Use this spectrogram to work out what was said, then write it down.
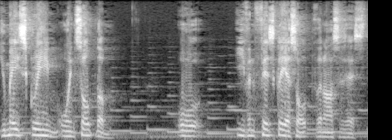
You may scream or insult them, or even physically assault the narcissist.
